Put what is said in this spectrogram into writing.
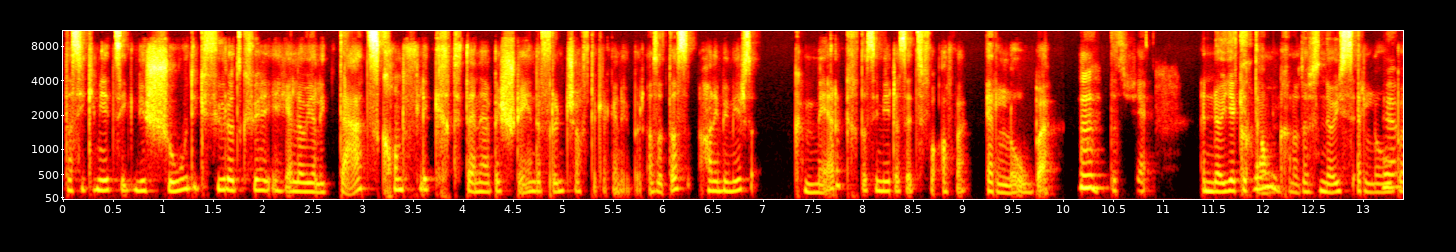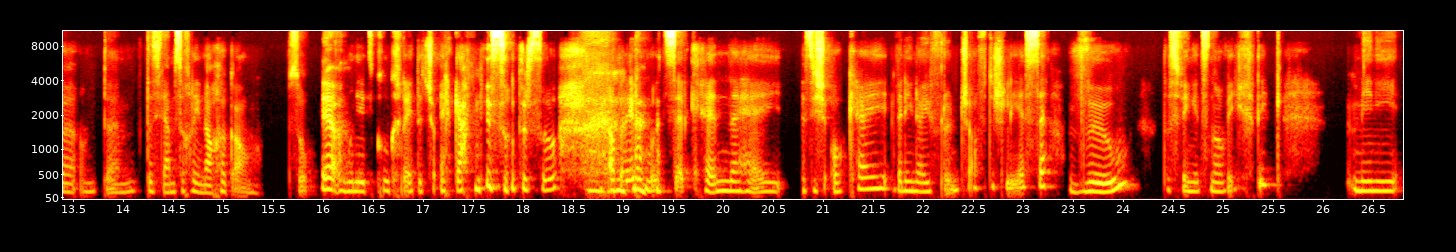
dass ich mich jetzt irgendwie schuldig fühle oder das Gefühl habe, ich einen Loyalitätskonflikt diesen bestehenden Freundschaften gegenüber. Also das habe ich bei mir so gemerkt, dass ich mir das jetzt von Anfang erlaube. Mhm. Das ist ja ein neuer cool. Gedanke oder ein neues Erlauben ja. und ähm, dass ich dem so ein bisschen nachgehe. So, Ja. ohne jetzt konkret jetzt schon Ergebnis oder so. Aber ich muss erkennen, hey, es ist okay, wenn ich neue Freundschaften schließe, weil, das finde ich jetzt noch wichtig, meine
